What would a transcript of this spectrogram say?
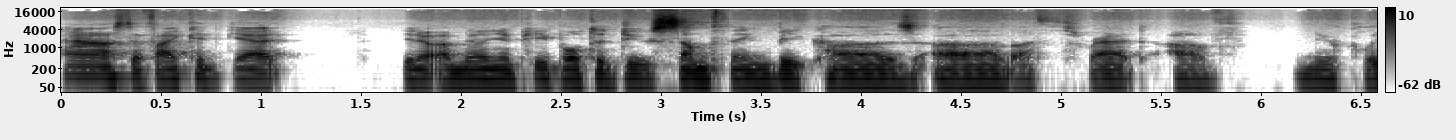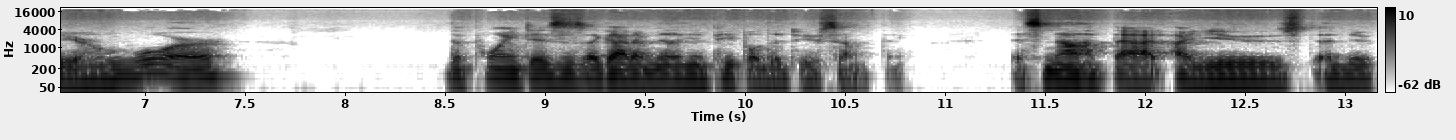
past, if I could get you know a million people to do something because of a threat of nuclear war the point is is i got a million people to do something it's not that I used a new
